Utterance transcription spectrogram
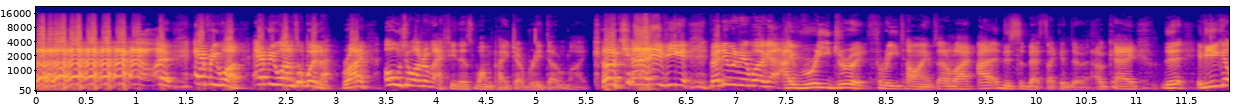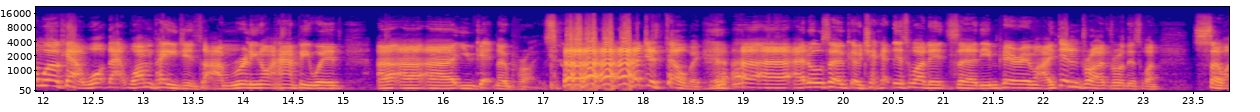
Everyone, everyone's a winner, right? All 200. Actually, there's one page I really don't like. Okay, if you, if anybody can work out, I redrew it three times, and I'm like, this is the best I can do it. Okay, the, if you can work out what that one page is that I'm really not happy with, uh, uh, uh, you get no prize. Just tell me. Uh, uh, and also go check out this one. It's the Imperium. I didn't draw draw this one. So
